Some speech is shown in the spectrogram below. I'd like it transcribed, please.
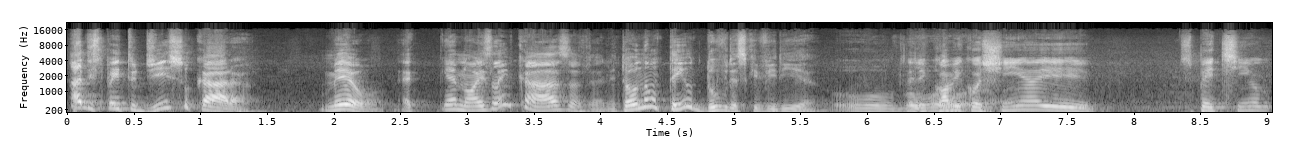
A despeito disso, cara, meu, é, é nós lá em casa, velho. Então eu não tenho dúvidas que viria. O, Ele o- come coxinha e espetinho.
